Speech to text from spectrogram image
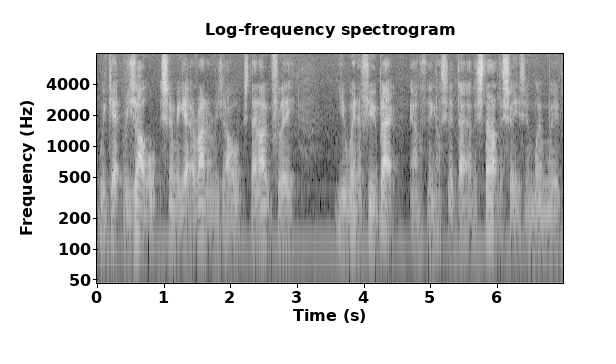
we get results and we get a run of results, then hopefully you win a few back. And I think I said that at the start of the season when we'd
